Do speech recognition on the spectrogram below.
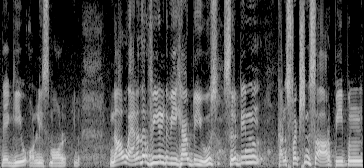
They give only small. Now, another field we have to use. Certain constructions are people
